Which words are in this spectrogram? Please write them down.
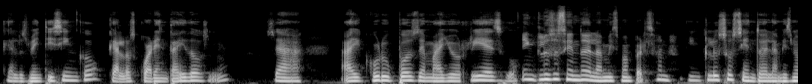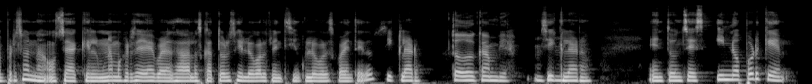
que a los 25 que a los 42, ¿no? O sea, hay grupos de mayor riesgo. Incluso siendo de la misma persona. Incluso siendo de la misma persona. O sea, que una mujer se haya embarazado a los 14 y luego a los 25 y luego a los 42. Sí, claro. Todo cambia. Sí, claro. Entonces, y no porque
